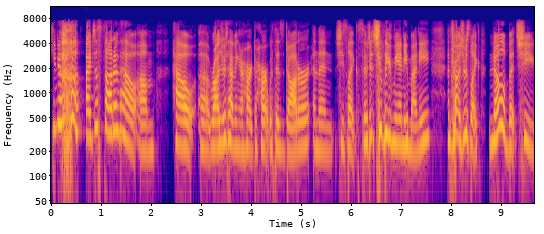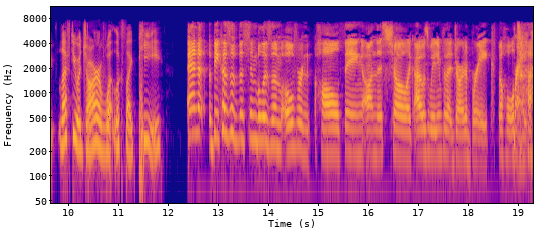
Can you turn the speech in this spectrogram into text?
You know, I just thought of how um how uh, Roger's having a heart to heart with his daughter, and then she's like, "So did she leave me any money?" And Roger's like, "No, but she left you a jar of what looks like pee." And because of the symbolism overhaul thing on this show, like I was waiting for that jar to break the whole Right. time.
